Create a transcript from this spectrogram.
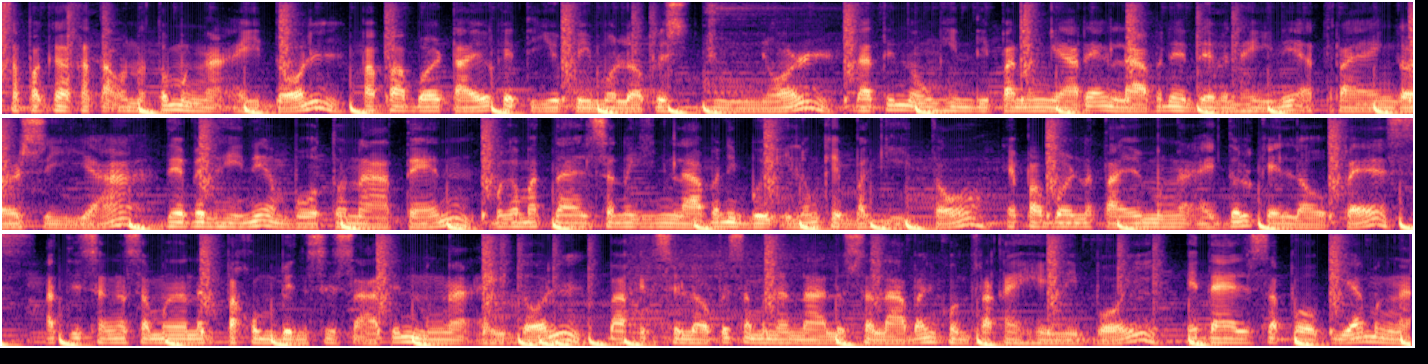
Sa pagkakataon na to mga idol, papabor tayo kay Teofimo Lopez Jr. Dati noong hindi pa nangyari ang laban ni Devin Haney at Ryan Garcia. Devin Haney ang boto natin. Bagamat dahil sa naging laban ni Boy Ilong kay Bagito, e pabor na tayo mga idol kay Lopez. At isa nga sa mga nagpakumbinsi sa atin mga idol, bakit si Lopez ang mananalo sa laban kontra kay Henny Boy? E dahil sa phobia mga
